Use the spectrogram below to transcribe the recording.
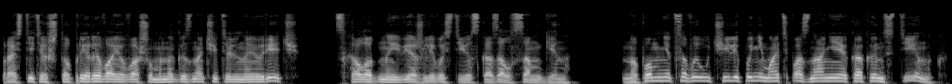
Простите, что прерываю вашу многозначительную речь, с холодной вежливостью сказал Самгин. Но помнится, вы учили понимать познание как инстинкт,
